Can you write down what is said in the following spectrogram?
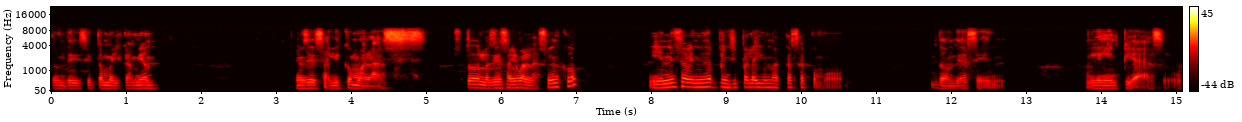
donde se toma el camión. Entonces salí como a las, todos los días salgo a las 5 y en esa avenida principal hay una casa como donde hacen limpias o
